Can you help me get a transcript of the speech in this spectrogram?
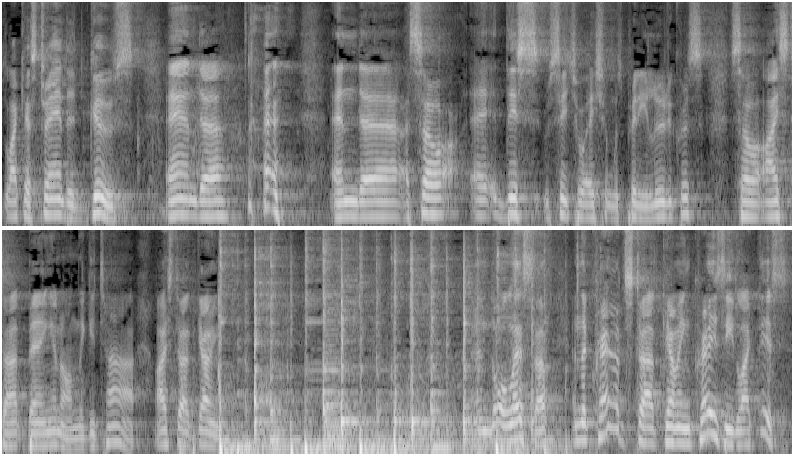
like a stranded goose. And, uh, and uh, so uh, this situation was pretty ludicrous. So I start banging on the guitar. I start going. And all that stuff. And the crowd start going crazy like this.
